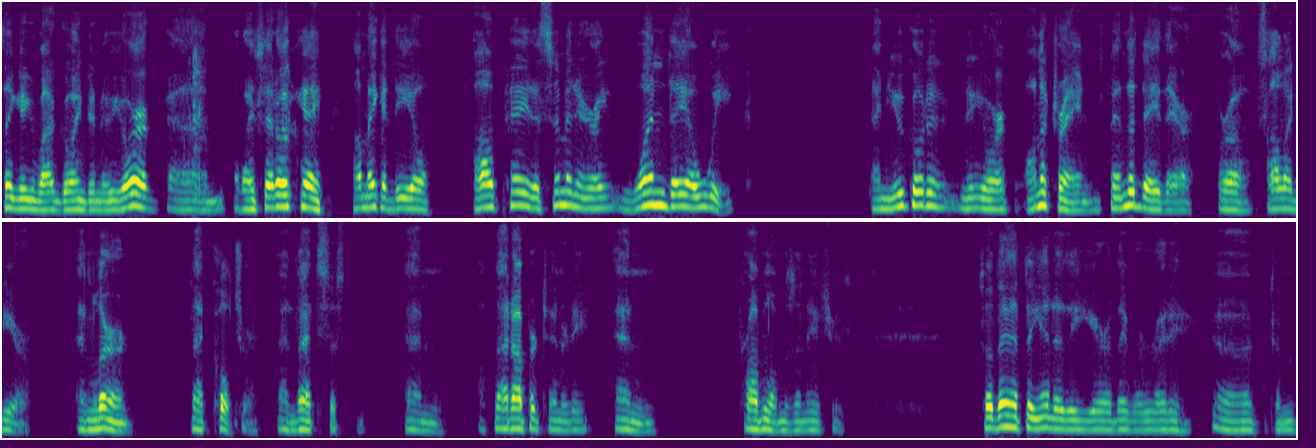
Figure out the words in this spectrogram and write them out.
thinking about going to New York. Um, but I said, okay, I'll make a deal. I'll pay the seminary one day a week. And you go to New York on a train, spend the day there for a solid year and learn that culture and that system and that opportunity and problems and issues. So then at the end of the year, they were ready uh, to,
